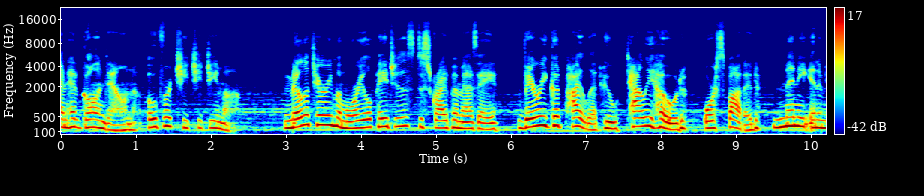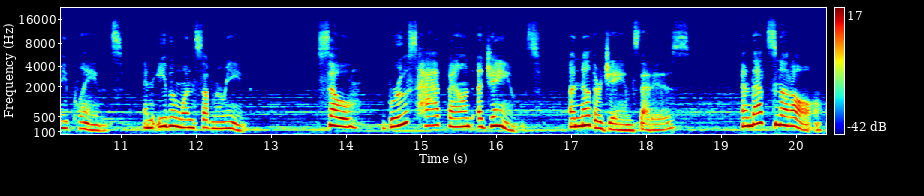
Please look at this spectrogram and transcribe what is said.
and had gone down over Chichijima. Military memorial pages describe him as a very good pilot who tally hoed or spotted many enemy planes and even one submarine. So, Bruce had found a James. Another James, that is. And that's not all.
